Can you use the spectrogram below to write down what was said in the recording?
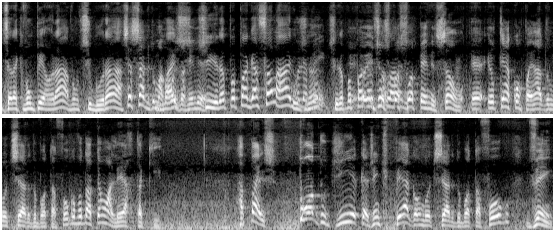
Será que vão penhorar? Vão segurar? Você sabe de uma Mas coisa, Renê? tira para pagar salários, Olha né? bem, tira para eu- pagar Edilson, com a salários. sua permissão, é, eu tenho acompanhado o noticiário do Botafogo, eu vou dar até um alerta aqui. Rapaz, todo dia que a gente pega o noticiário do Botafogo, vem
